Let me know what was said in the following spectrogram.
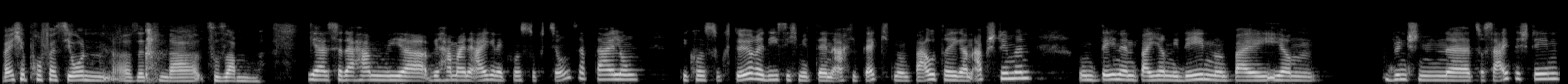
Welche Professionen äh, sitzen da zusammen? Ja, also da haben wir, wir haben eine eigene Konstruktionsabteilung, die Konstrukteure, die sich mit den Architekten und Bauträgern abstimmen und denen bei ihren Ideen und bei ihren Wünschen äh, zur Seite stehen.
